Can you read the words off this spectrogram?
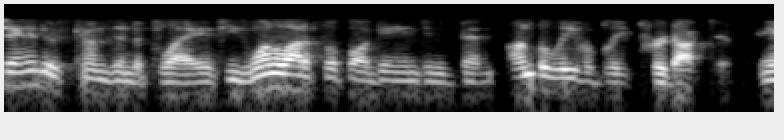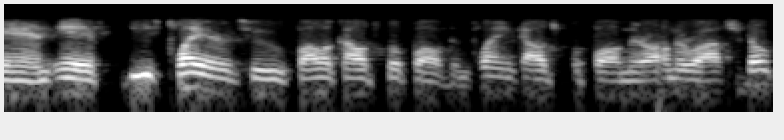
Sanders comes into play is he's won a lot of football games and he's been unbelievably productive. And if these players who follow college football have been playing college football and they're on the roster, don't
